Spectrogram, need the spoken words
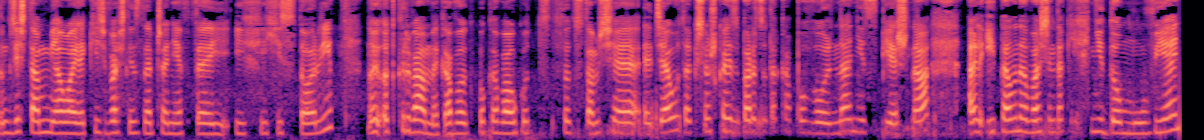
no, gdzieś tam miała jakieś właśnie znaczenie w tej ich, historii. No i odkrywamy kawałek po kawałku to, co tam się działo. Ta książka jest bardzo taka powolna, niespieszna, ale i pełna właśnie takich niedomówień,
